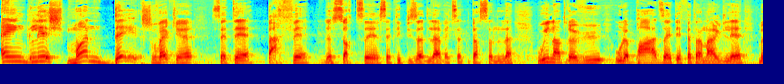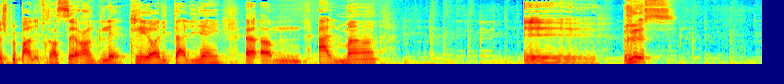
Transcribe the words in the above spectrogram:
English Monday. Je trouvais que c'était parfait de sortir cet épisode-là avec cette personne-là. Oui, l'entrevue ou le pod a été fait en anglais, mais je peux parler français, anglais, créole, italien, euh, euh, allemand, et russe.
